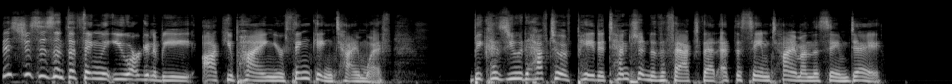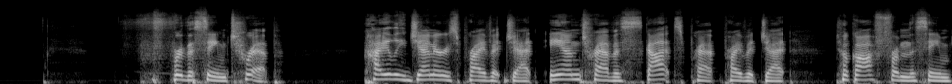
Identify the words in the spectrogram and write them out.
this just isn't the thing that you are going to be occupying your thinking time with. Because you would have to have paid attention to the fact that at the same time on the same day, for the same trip, Kylie Jenner's private jet and Travis Scott's pri- private jet took off from the same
